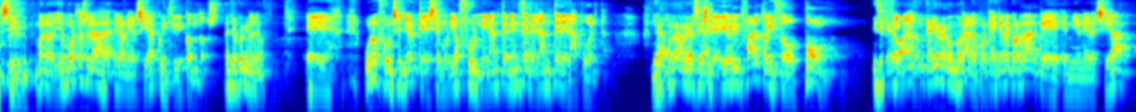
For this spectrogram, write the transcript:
Sí, bueno, yo muertos en la, en la universidad coincidí con dos. Yo con ¿vale? ninguno. Eh, uno fue un señor que se murió fulminantemente delante de la puerta. De la puerta de la universidad. Si le dio un infarto, hizo ¡pum! Y se quedó ahí y cayó redondo, ¿no? Claro, porque hay que recordar que en mi universidad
